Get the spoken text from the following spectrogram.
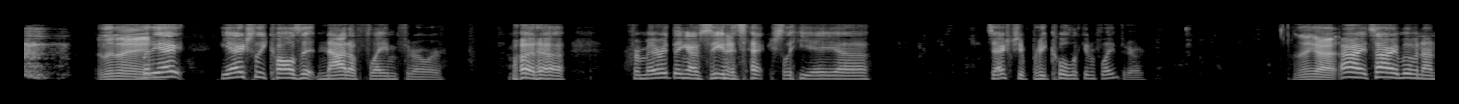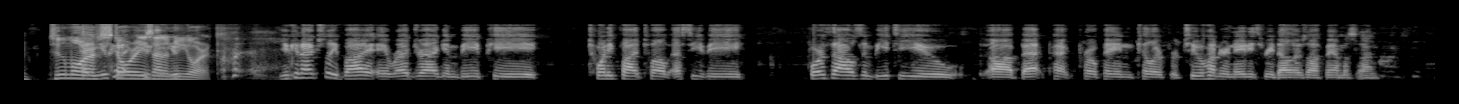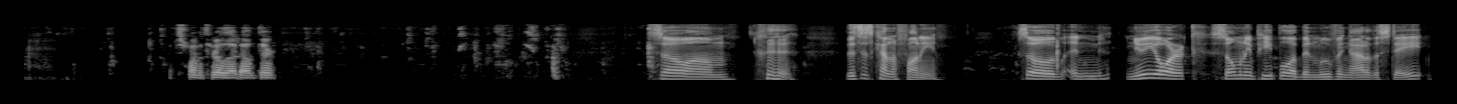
And then I. But he he actually calls it not a flamethrower. But uh from everything I've seen, it's actually a uh it's actually a pretty cool looking flamethrower. and I got All right, sorry, moving on. two more you can- stories you- out of you- New York. You can actually buy a Red Dragon BP 2512 SEV 4000 BTU uh, backpack propane killer for $283 off Amazon. I just want to throw that out there. So um this is kind of funny. So in New York, so many people have been moving out of the state.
